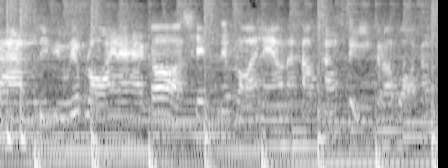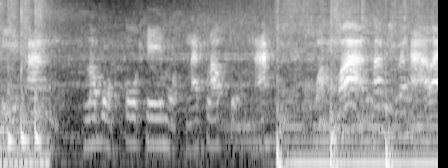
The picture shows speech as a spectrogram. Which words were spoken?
การรีวิวเรียบร้อยนะฮะก็เช็คเรียบร้อยแล้วนะครับ ทั้ง 4 กระบอกทั้ง4ท่าน ระบบโอเคหมดนะครับผมนะ หวังว่าถ้ามีปัญหาอะไร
